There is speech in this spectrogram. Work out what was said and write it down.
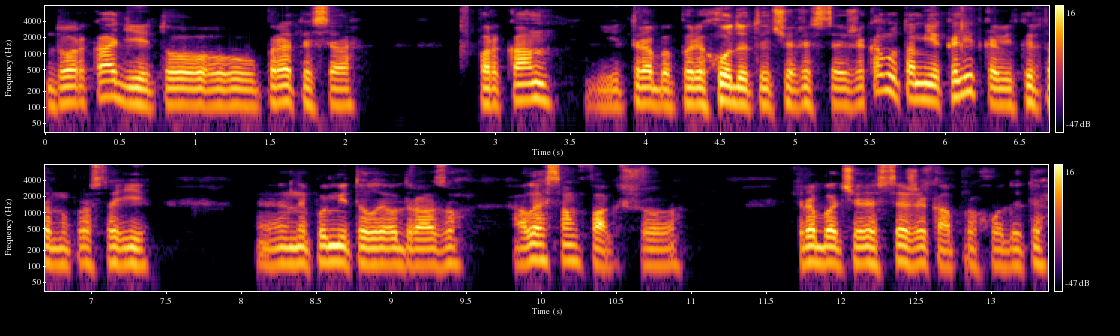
до Аркадії, то упретися в паркан і треба переходити через цей ЖК. Ну там є калітка відкрита, ми просто її е, не помітили одразу. Але сам факт, що треба через це ЖК проходити.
